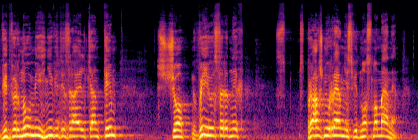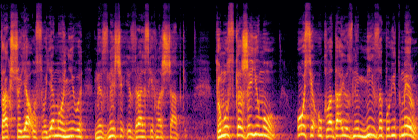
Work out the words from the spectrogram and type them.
відвернув мій гнів від ізраїльтян тим, що виявив серед них справжню ревність відносно мене, так що я у своєму гніві не знищив ізраїльських нащадків. Тому скажи йому: ось я укладаю з ним мій заповіт миру,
